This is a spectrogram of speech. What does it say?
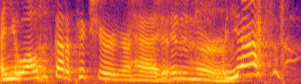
and you all just got a picture in your head. I hit a nerve. Yes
